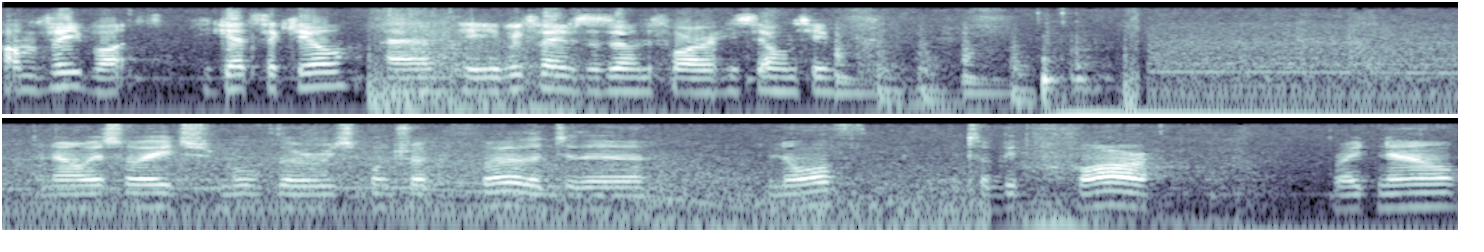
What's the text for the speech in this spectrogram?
Humvee, but he gets a kill and he reclaims the zone for his own team. and now SOH moved the respawn truck further to the north. It's a bit far right now.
